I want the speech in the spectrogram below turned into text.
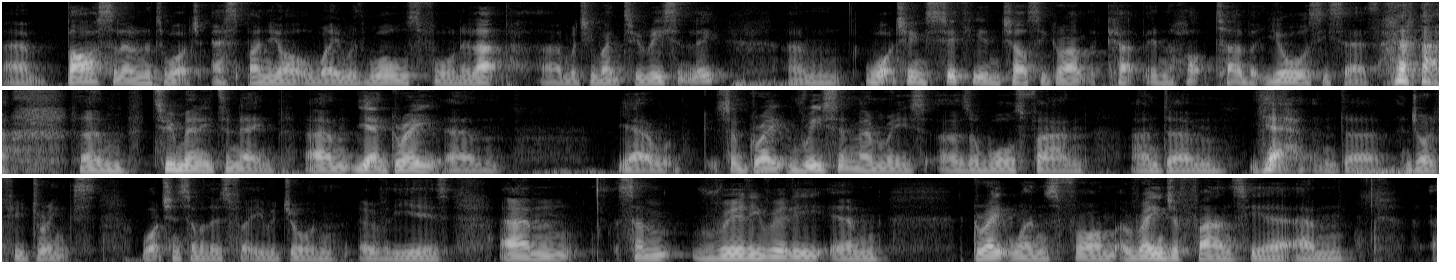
Um, Barcelona to watch Espanyol away with Wolves 4 0 up, um, which he went to recently. Um, watching City and Chelsea go out the cup in the hot tub at yours, he says. um, too many to name. Um, yeah, great. Um, yeah, some great recent memories as a Wolves fan, and yeah, and uh, enjoyed a few drinks watching some of those footy with Jordan over the years. Some really, really great ones from a range of fans here. Um,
